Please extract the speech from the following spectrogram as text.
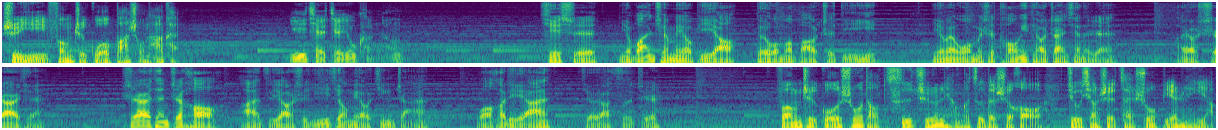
示意方志国把手拿开。一切皆有可能。其实你完全没有必要对我们保持敌意，因为我们是同一条战线的人。还有十二天。十二天之后，案子要是依旧没有进展，我和李安就要辞职。方志国说到“辞职”两个字的时候，就像是在说别人一样。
